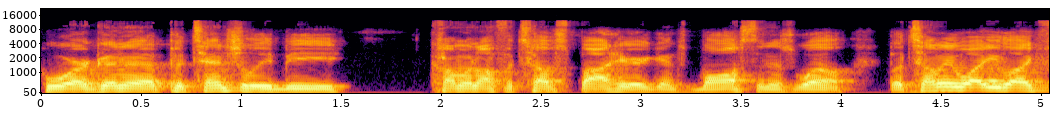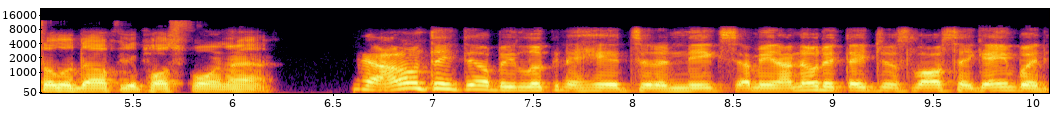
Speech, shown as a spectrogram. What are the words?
who are going to potentially be coming off a tough spot here against Boston as well. But tell me why you like Philadelphia plus four and a half. Yeah, I don't think they'll be looking ahead to the Knicks. I mean, I know that they just lost a game, but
